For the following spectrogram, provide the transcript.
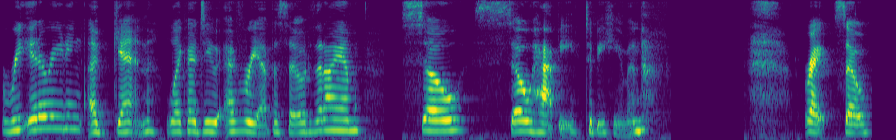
Reiterating again, like I do every episode, that I am so, so happy to be human. right, so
